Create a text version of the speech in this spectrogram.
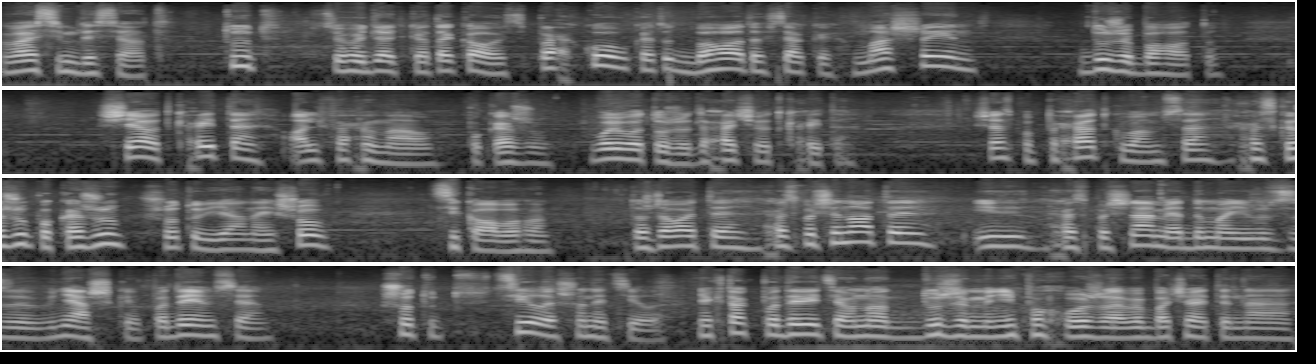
V70. Тут цього дядька така ось парковка, тут багато всяких машин, дуже багато. Ще відкрите Альфа Romeo покажу. Volvo теж, до речі, відкрите. Зараз по порядку вам все розкажу, покажу, що тут я знайшов цікавого. Тож давайте розпочинати і розпочнемо, я думаю, з вняшки. Подивимося, що тут ціле, що не ціле. Як так подивіться, воно дуже мені похоже, вибачайте, на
